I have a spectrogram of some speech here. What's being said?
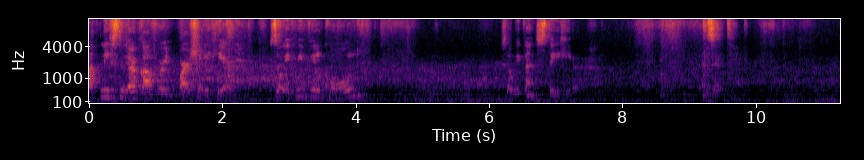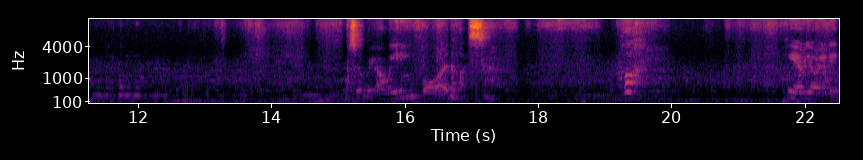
At least we are covered partially here. So if we feel cold, so we can stay here. So we are waiting for the bus. Whew. Here you really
